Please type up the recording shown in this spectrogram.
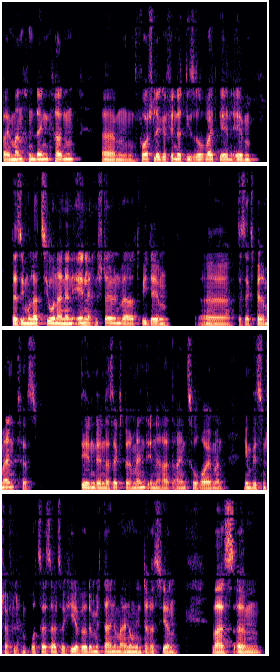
bei manchen Denkern ähm, Vorschläge findet, die so weit gehen, eben der Simulation einen ähnlichen Stellenwert wie dem äh, des Experimentes, den, den das Experiment innehat, einzuräumen im wissenschaftlichen Prozess. Also hier würde mich deine Meinung interessieren, was ähm,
